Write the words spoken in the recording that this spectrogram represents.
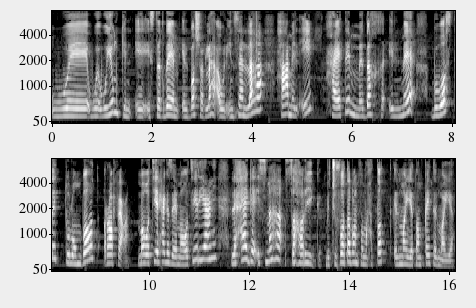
و... و... ويمكن استخدام البشر لها أو الإنسان لها. هعمل إيه؟ هيتم ضخ الماء بواسطة طلمبات رافعة. مواتير حاجة زي مواتير يعني لحاجة اسمها صهاريج. بتشوفوها طبعا في محطات المية تنقية المية.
